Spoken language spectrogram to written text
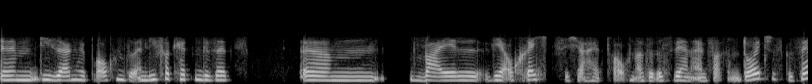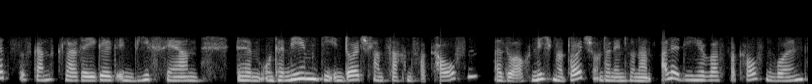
ähm, die sagen, wir brauchen so ein Lieferkettengesetz, ähm, weil wir auch Rechtssicherheit brauchen. Also das wäre einfach ein deutsches Gesetz, das ganz klar regelt, inwiefern ähm, Unternehmen, die in Deutschland Sachen verkaufen, also auch nicht nur deutsche Unternehmen, sondern alle, die hier was verkaufen wollen,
